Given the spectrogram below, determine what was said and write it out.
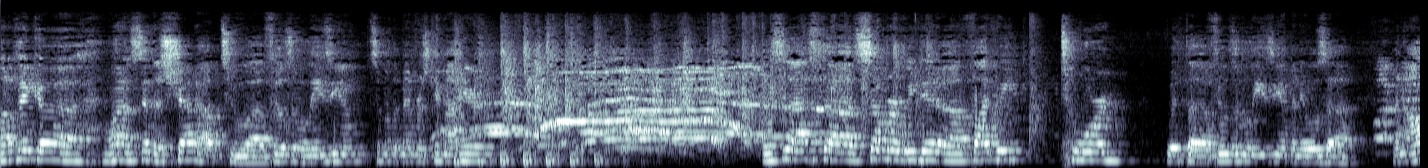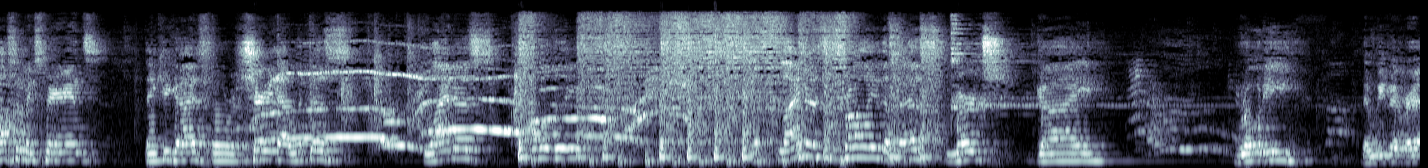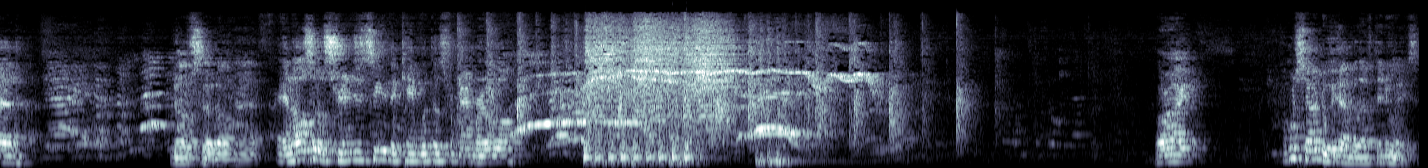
Want to think uh, want to send a shout out to uh, Fields of Elysium. Some of the members came out here. This last uh, summer, we did a five week tour with uh, Fields of Elysium, and it was uh, an awesome experience. Thank you guys for sharing that with us. Linus, probably. Linus is probably the best merch guy, roadie that we've ever had. No said on that. And also Stringency that came with us from Amarillo. All right. How much time do we have left, anyways?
